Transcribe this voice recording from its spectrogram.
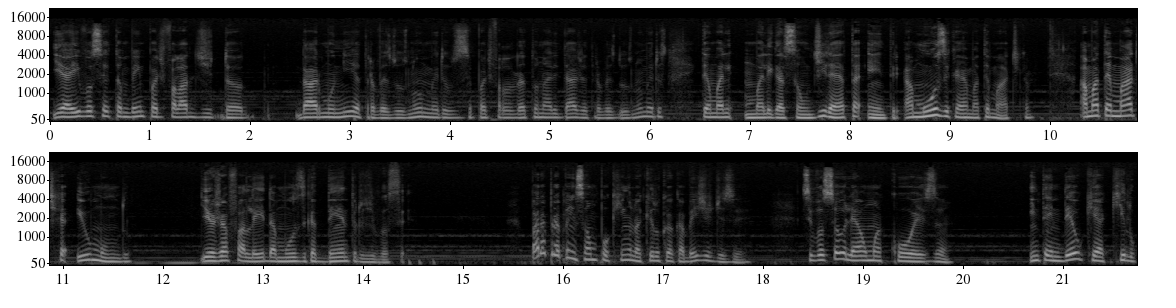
E aí você também pode falar de, da, da harmonia através dos números, você pode falar da tonalidade através dos números. Tem uma, uma ligação direta entre a música e a matemática, a matemática e o mundo. E eu já falei da música dentro de você. Para para pensar um pouquinho naquilo que eu acabei de dizer. Se você olhar uma coisa, entender o que é aquilo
